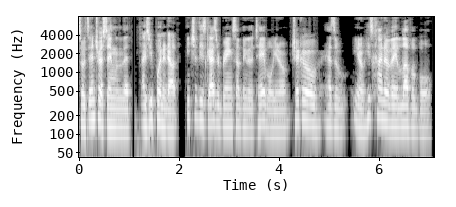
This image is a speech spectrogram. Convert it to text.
So it's interesting that, as you pointed out, each of these guys are bringing something to the table. You know, Chico has a, you know, he's kind of a lovable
